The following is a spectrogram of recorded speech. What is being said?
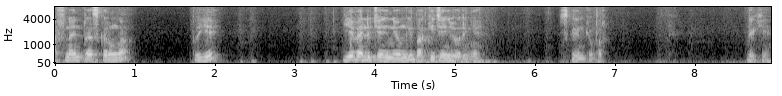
F9 प्रेस करूँगा तो ये ये वैल्यू चेंज नहीं होंगी, बाकी चेंज हो रही हैं स्क्रीन के ऊपर। देखिए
